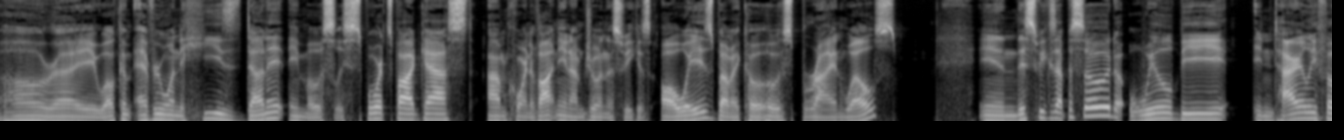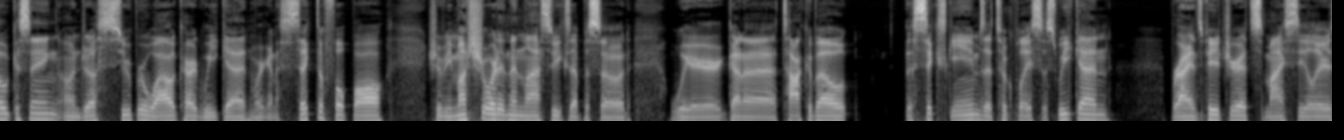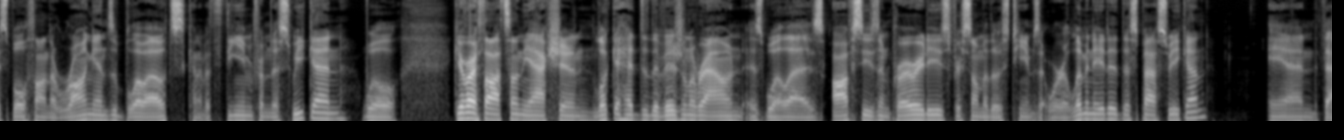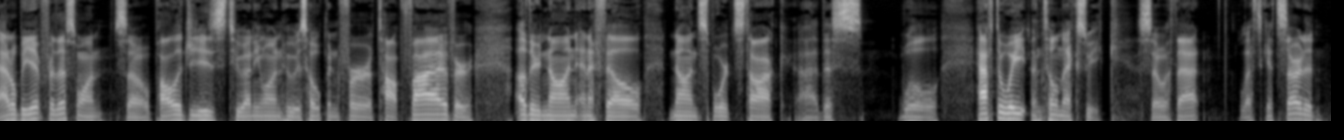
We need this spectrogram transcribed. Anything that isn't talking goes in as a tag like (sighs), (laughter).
All right. Welcome everyone to He's Done It, a mostly sports podcast. I'm Corey Novotny and I'm joined this week as always by my co-host Brian Wells. In this week's episode, we'll be entirely focusing on just Super Wildcard weekend. We're going to stick to football. Should be much shorter than last week's episode. We're going to talk about the six games that took place this weekend Brian's Patriots, my Steelers, both on the wrong ends of blowouts, kind of a theme from this weekend. We'll give our thoughts on the action, look ahead to the divisional round, as well as offseason priorities for some of those teams that were eliminated this past weekend. And that'll be it for this one. So, apologies to anyone who is hoping for a top five or other non NFL, non sports talk. Uh, this will have to wait until next week. So, with that, let's get started.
